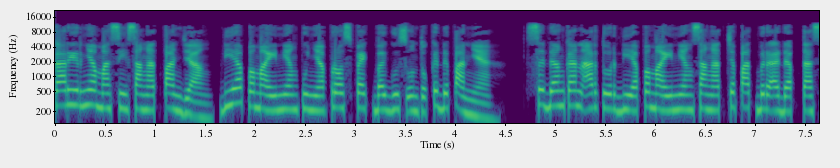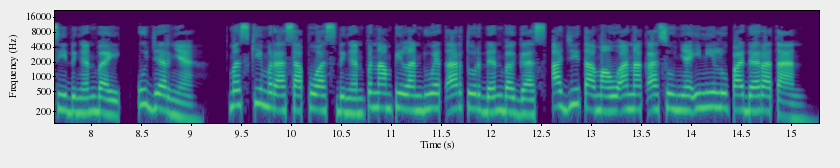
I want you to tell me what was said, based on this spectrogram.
karirnya masih sangat panjang, dia pemain yang punya prospek bagus untuk ke depannya. Sedangkan Arthur dia pemain yang sangat cepat beradaptasi dengan baik, ujarnya. Meski merasa puas dengan penampilan duet Arthur dan Bagas, Aji tak mau anak asuhnya ini lupa daratan.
